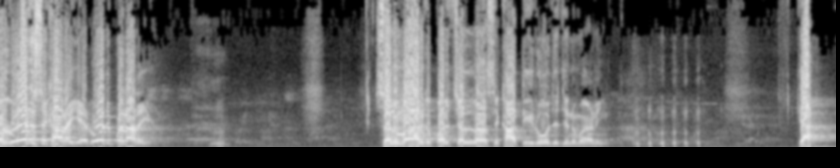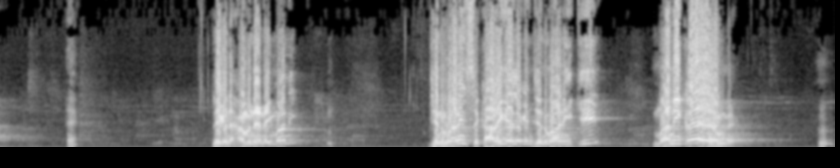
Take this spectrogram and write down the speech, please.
और रोज सिखा रही है, रोज पढ़ा रही है। सनमार्ग पर चलना सिखाती रोज जिनवाणी। क्या? है? लेकिन हमने नहीं मानी। जिनवाणी सिखा रही है, लेकिन जिनवाणी की मानी कहे है हमने? हम्म?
